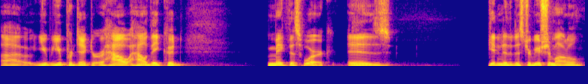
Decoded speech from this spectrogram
uh you you predict or how how they could make this work is get into the distribution model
